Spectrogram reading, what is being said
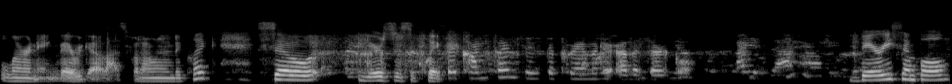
learning. There we go. That's what I wanted to click. So here's just a quick. Circumference is the perimeter of a circle. Very simple,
